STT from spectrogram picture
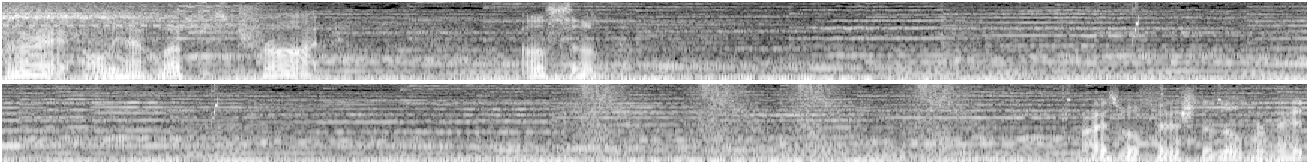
Alright, all we have left is Tron. Awesome. Might as well finish the Little Mermaid.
